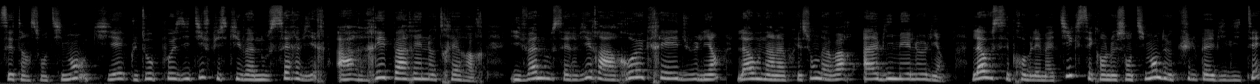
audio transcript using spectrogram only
c'est un sentiment qui est plutôt positif puisqu'il va nous servir à réparer notre erreur. Il va nous servir à recréer du lien là où on a l'impression d'avoir abîmé le lien. Là où c'est problématique, c'est quand le sentiment de culpabilité,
